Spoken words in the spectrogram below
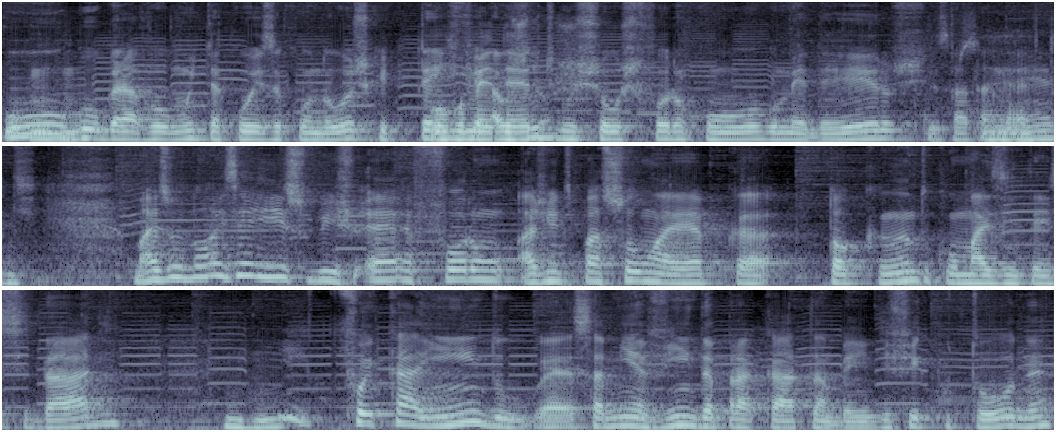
O uhum. Hugo gravou muita coisa conosco. Tem, Hugo Os últimos shows foram com o Hugo Medeiros, exatamente. Certo. Mas o nós é isso, bicho. É, foram, a gente passou uma época tocando com mais intensidade uhum. e foi caindo. Essa minha vinda para cá também dificultou, né?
